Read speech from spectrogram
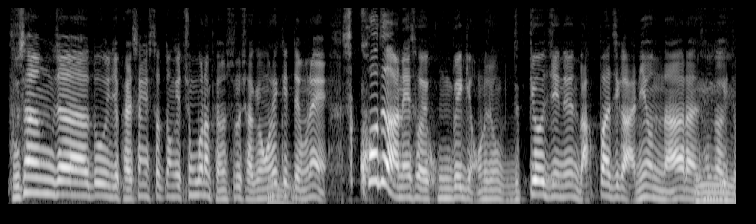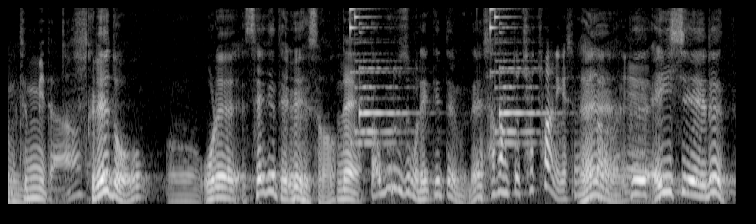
부상자도 이제 발생했었던 게 충분한 변수로 작용을 음. 했기 때문에 스쿼드 안에서의 공백이 어느 정도 느껴지는 막바지가 아니었나라는 생각이 음. 좀 듭니다. 그래도 어, 올해 세계 대회에서 네. 더블 우승을 했기 때문에 사상 또 최초 아니겠습니까? 네, 예. 그 ACL은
